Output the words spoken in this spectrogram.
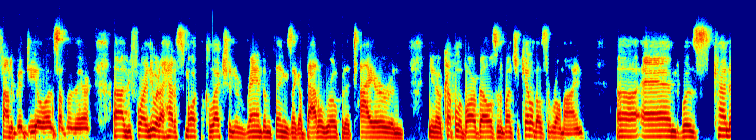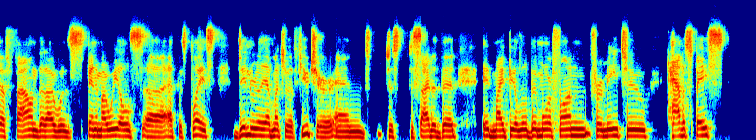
found a good deal on something there. Uh, before I knew it, I had a small collection of random things like a battle rope and a tire and, you know, a couple of barbells and a bunch of kettlebells that were all mine uh, and was kind of found that I was spinning my wheels uh, at this place, didn't really have much of a future, and just decided that it might be a little bit more fun for me to have a space,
